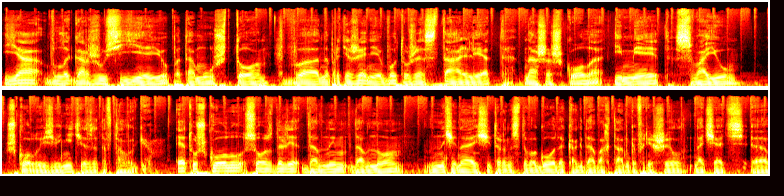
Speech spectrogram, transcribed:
Я горжусь ею, потому что в, на протяжении вот уже ста лет наша школа имеет свою школу, извините за тавтологию. Эту школу создали давным-давно начиная с 2014 года, когда Вахтангов решил начать э,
